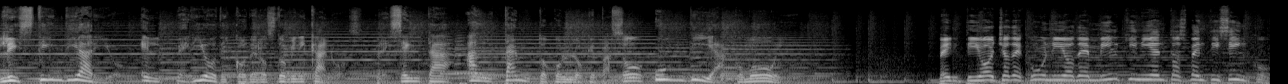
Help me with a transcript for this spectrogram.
Listín Diario, el periódico de los dominicanos, presenta al tanto con lo que pasó un día como hoy. 28 de junio de 1525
